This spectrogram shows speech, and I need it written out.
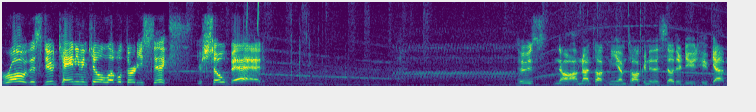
Bro, this dude can't even kill a level 36. You're so bad. Who's... No, I'm not talking to you. I'm talking to this other dude who got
